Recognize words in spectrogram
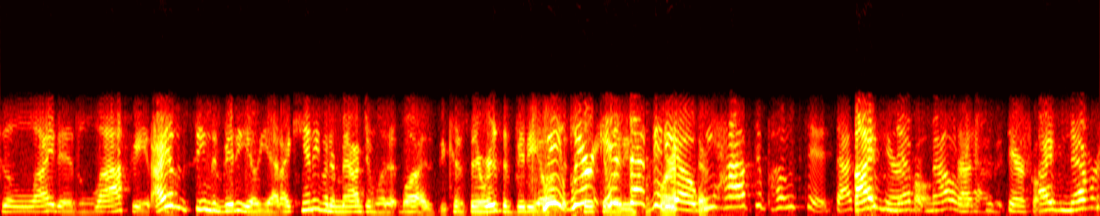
delighted, laughing. I haven't seen the video yet. I can't even imagine what it was because there is a video. of Wait, it where is that video? We have to post it. That's I've hysterical. never- Mallory That's has it. I've never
